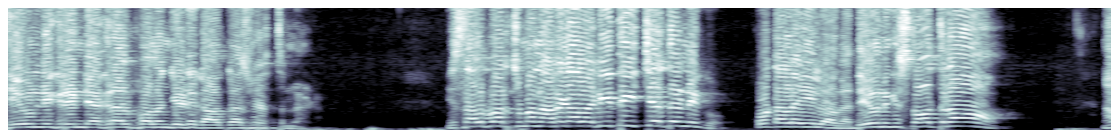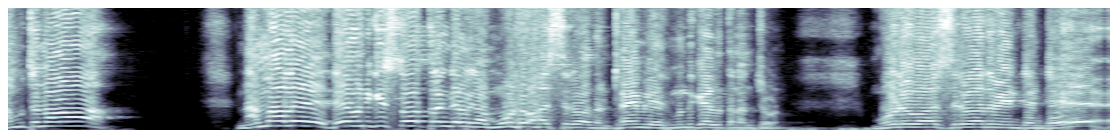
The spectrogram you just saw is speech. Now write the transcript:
దేవుడు నీకు రెండు ఎకరాల పొలం చేయడానికి అవకాశం ఇస్తున్నాడు. విశాలపరచమని అడగాలి అడిగితే ఇచ్చేద్దాడు నీకు. ఈలోగా దేవునికి స్తోత్రం. నమ్ముతున్నావా? నమ్మాలి. దేవునికి స్తోత్రం కలుగా మూడవ ఆశీర్వాదం. టైం లేదు. ముందుకు వెళ్తున్నాను చూడండి మూడవ ఆశీర్వాదం ఏంటంటే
